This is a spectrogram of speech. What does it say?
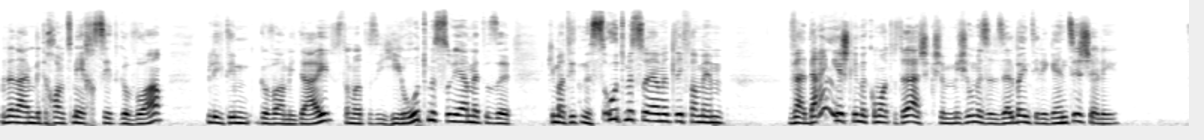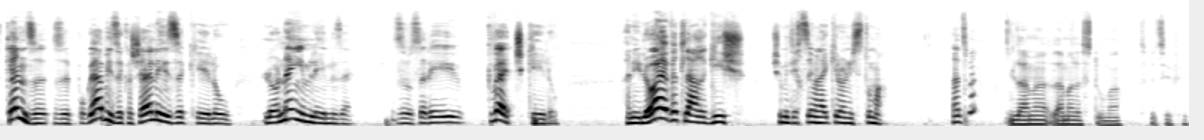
בן אדם עם ביטחון עצמי יחסית גבוה, לעיתים גבוה מדי, זאת אומרת, איזו יהירות מסוימת, איזו כמעט התנשאות מסוימת לפעמים. ועדיין יש לי מקומות, אתה יודע, שכשמישהו מזלזל באינטליגנציה שלי, כן, זה, זה פוגע בי, זה קשה לי, זה כאילו, לא נעים לי עם זה. זה עושה לי קווץ', כאילו. אני לא אוהבת להרגיש שמתייחסים אליי כאילו אני סתומה. מעצבן. למה, למה לסתומה ספציפית?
